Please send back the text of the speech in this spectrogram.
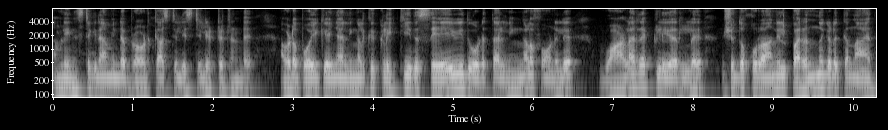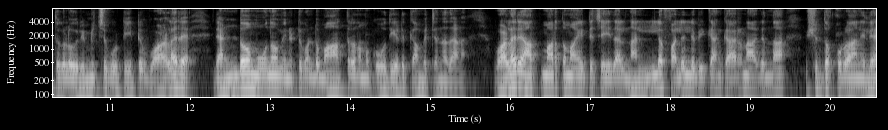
നമ്മൾ ഇൻസ്റ്റഗ്രാമിന്റെ ബ്രോഡ്കാസ്റ്റ് ലിസ്റ്റിൽ ഇട്ടിട്ടുണ്ട്. അവിടെ പോയി കഴിഞ്ഞാൽ നിങ്ങൾക്ക് ക്ലിക്ക് ചെയ്ത് സേവ് ചെയ്ത് കൊടുത്താൽ നിങ്ങളെ ഫോണിൽ വളരെ ക്ലിയറിൽ വിശുദ്ധ ഖുറാനിൽ പരന്നു കിടക്കുന്ന ആയത്തുകൾ ഒരുമിച്ച് കൂട്ടിയിട്ട് വളരെ രണ്ടോ മൂന്നോ മിനിറ്റ് കൊണ്ട് മാത്രം നമുക്ക് ഓതിയെടുക്കാൻ പറ്റുന്നതാണ്. വളരെ ആത്മാർത്ഥമായിട്ട് ചെയ്താൽ നല്ല ഫലം ലഭിക്കാൻ കാരണമാകുന്ന വിശുദ്ധ ഖുറാനിലെ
